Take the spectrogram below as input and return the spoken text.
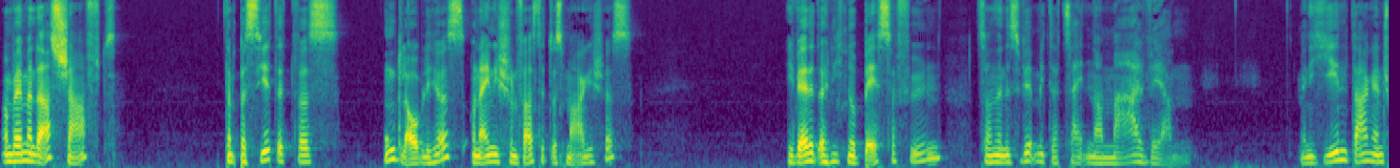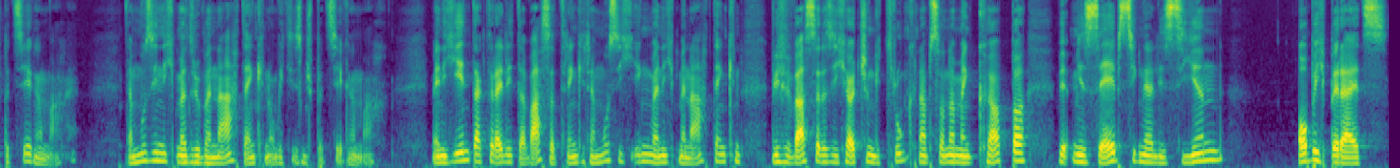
Und wenn man das schafft, dann passiert etwas Unglaubliches und eigentlich schon fast etwas Magisches. Ihr werdet euch nicht nur besser fühlen, sondern es wird mit der Zeit normal werden. Wenn ich jeden Tag einen Spaziergang mache, dann muss ich nicht mehr darüber nachdenken, ob ich diesen Spaziergang mache. Wenn ich jeden Tag drei Liter Wasser trinke, dann muss ich irgendwann nicht mehr nachdenken, wie viel Wasser das ich heute schon getrunken habe, sondern mein Körper wird mir selbst signalisieren, ob ich bereits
